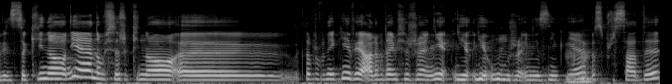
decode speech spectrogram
więc to kino, nie, no myślę, że kino e, tak naprawdę nikt nie wie, ale wydaje mi się, że nie, nie, nie umrze i nie zniknie Mhm. bez przesady.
